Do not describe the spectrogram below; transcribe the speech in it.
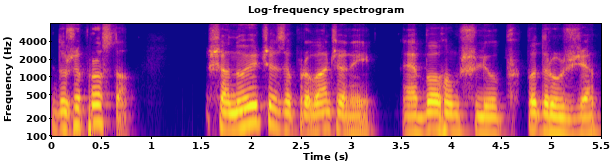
Дуже просто, шануючи запроваджений Богом шлюб, подружжя,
